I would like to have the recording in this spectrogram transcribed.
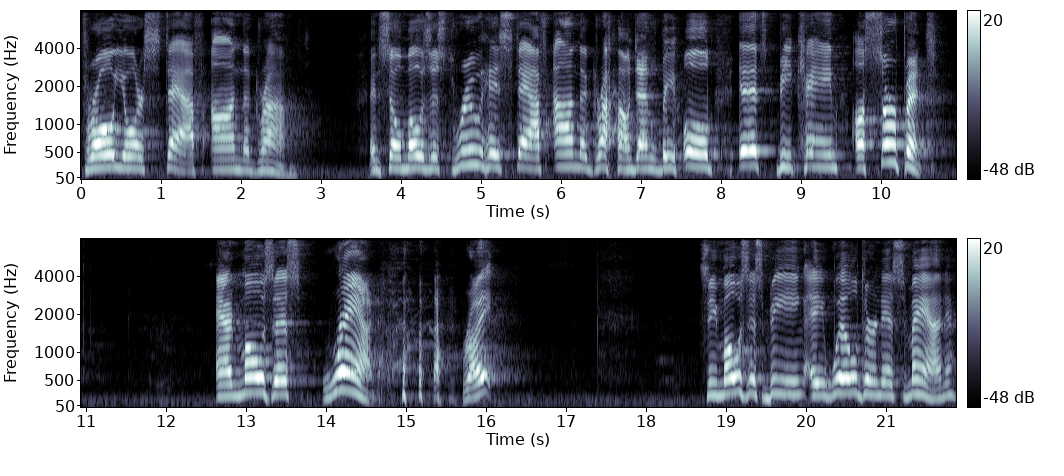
Throw your staff on the ground. And so Moses threw his staff on the ground, and behold, it became a serpent. And Moses ran, right? See, Moses, being a wilderness man,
